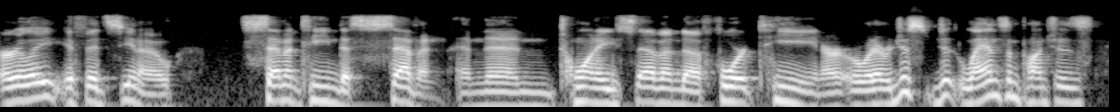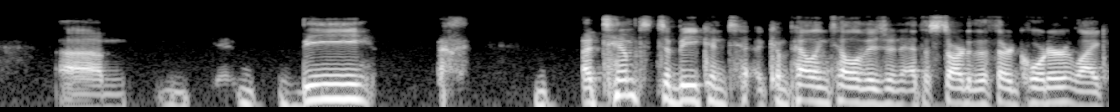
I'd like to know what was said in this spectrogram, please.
early, if it's you know 17 to 7 and then 27 to 14 or, or whatever just just land some punches um, be attempt to be compelling television at the start of the third quarter. Like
